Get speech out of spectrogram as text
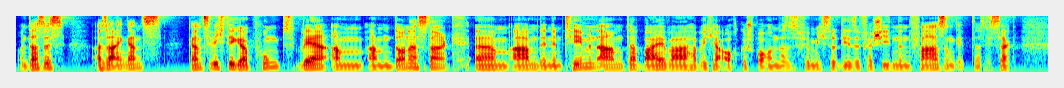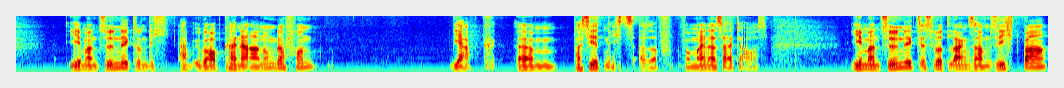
Und das ist also ein ganz, ganz wichtiger Punkt. Wer am, am Donnerstagabend ähm, in dem Themenabend dabei war, habe ich ja auch gesprochen, dass es für mich so diese verschiedenen Phasen gibt. Dass ich sage, jemand sündigt und ich habe überhaupt keine Ahnung davon. Ja, ähm, passiert nichts, also von meiner Seite aus. Jemand sündigt, es wird langsam sichtbar.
